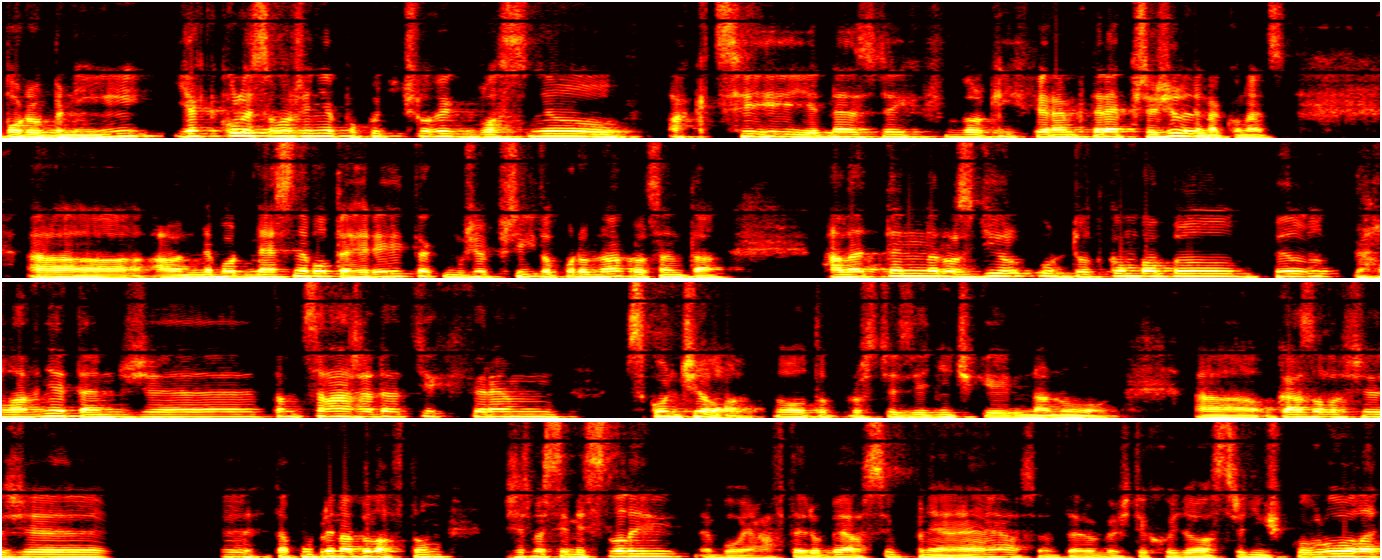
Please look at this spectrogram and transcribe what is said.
podobný. Jakkoliv samozřejmě, pokud člověk vlastnil akci jedné z těch velkých firm, které přežily nakonec, a nebo dnes nebo tehdy, tak může přijít o podobná procenta. Ale ten rozdíl u dotcom bubble byl hlavně ten, že tam celá řada těch firm skončila. Bylo to prostě z jedničky na nulu. A ukázalo se, že ta bublina byla v tom, že jsme si mysleli, nebo já v té době asi úplně ne, já jsem v té době ještě chodil na střední školu, ale,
